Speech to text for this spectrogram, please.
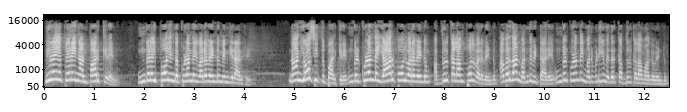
நிறைய பேரை நான் பார்க்கிறேன். உங்களைப் போல் இந்த குழந்தை வர வேண்டும் என்கிறார்கள். நான் யோசித்து பார்க்கிறேன். உங்கள் குழந்தை யார் போல் வர வேண்டும்? அப்துல் கலாம் போல் வர வேண்டும். அவர்தான் வந்து விட்டாரே. உங்கள் குழந்தை மறுபடியும் எதற்கு அப்துல் கலாம் ஆக வேண்டும்?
